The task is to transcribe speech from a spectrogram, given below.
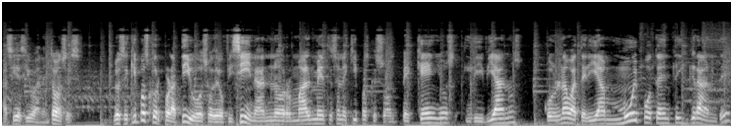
Así es, Iván. Entonces, los equipos corporativos o de oficina normalmente son equipos que son pequeños, livianos, con una batería muy potente y grande,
